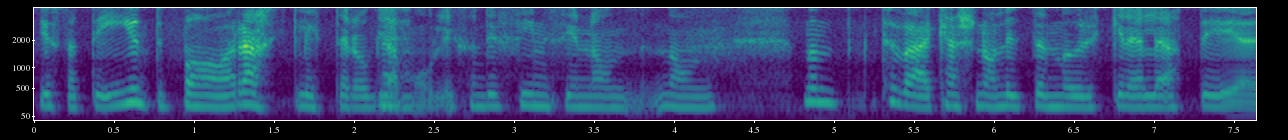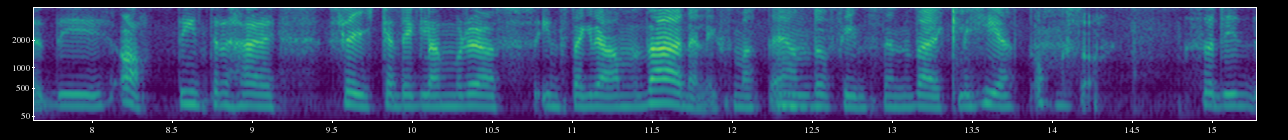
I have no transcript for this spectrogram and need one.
Just att det är ju inte bara glitter och glamour. Liksom. Det finns ju någon, någon någon, tyvärr kanske någon liten mörker eller att det, det, ja, det är inte den här fejkade glamorös Instagram-världen. Liksom, att det Mm. ändå finns en verklighet också. Så det,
